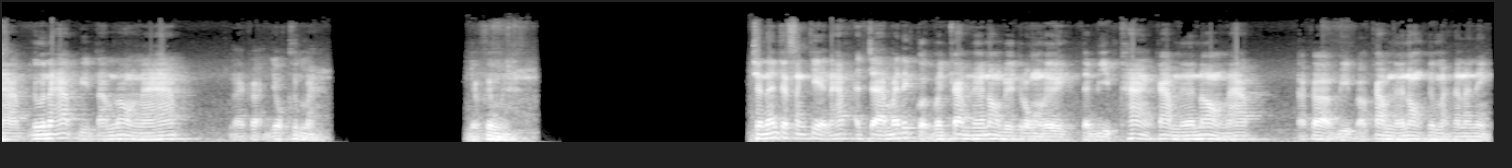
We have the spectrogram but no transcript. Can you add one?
นะครับดูนะครับบีบตามร่องนะครับ แล้วก็ยกขึ้นมา เดี๋ยกขึ้นมาฉะนั้นจะสังเกตนะครับ อาจารย์ไม่ได้กดบนกล้ามเนื้อน่องโดยตรงเลย แต่บีบข้างกล้ามเนื้อน่องนะครับ แล้วก็บีบเอากล้ามเนื้อน่องขึ้นมาเท่านั้นเอง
